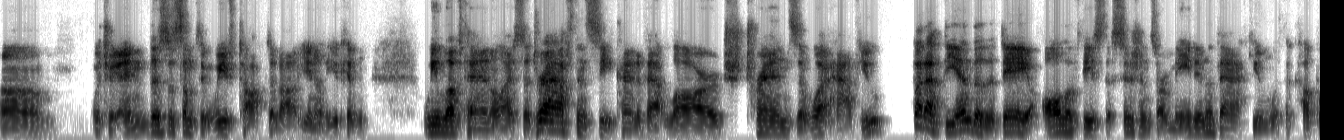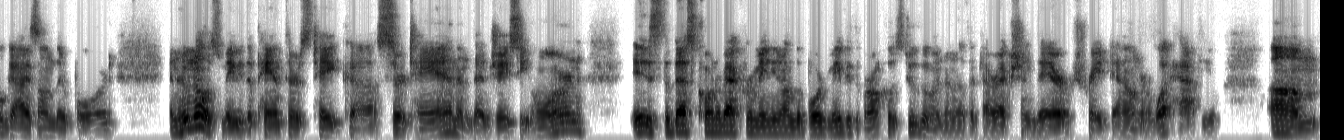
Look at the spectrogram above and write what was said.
um, which, and this is something we've talked about. You know, you can, we love to analyze the draft and see kind of at large trends and what have you. But at the end of the day, all of these decisions are made in a vacuum with a couple guys on their board. And who knows, maybe the Panthers take uh, Surtain and then Jaycee Horn is the best cornerback remaining on the board. Maybe the Broncos do go in another direction there or trade down or what have you. Um,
